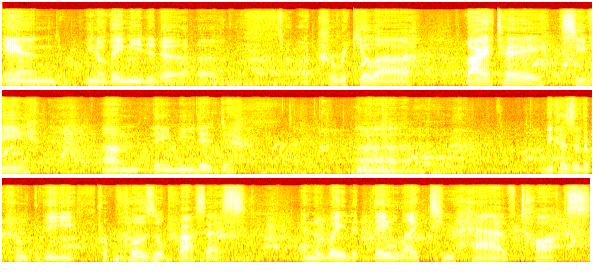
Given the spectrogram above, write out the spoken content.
And, you know, they needed a, a, a curricula vitae, a CV. Um, they needed, uh, because of the, the proposal process and the way that they like to have talks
